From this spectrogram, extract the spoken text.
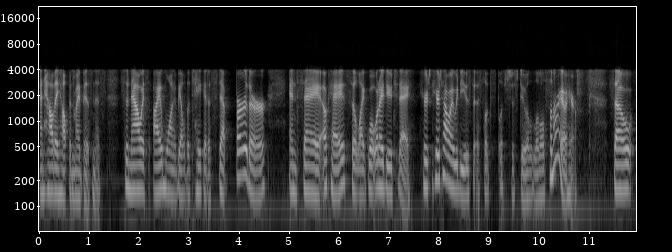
and how they help in my business. So now it's I want to be able to take it a step further and say, okay, so like what would I do today? Here's here's how I would use this. Let's let's just do a little scenario here. So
